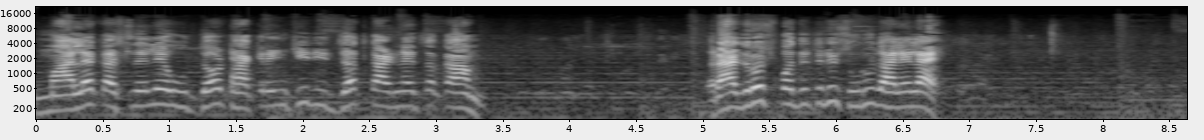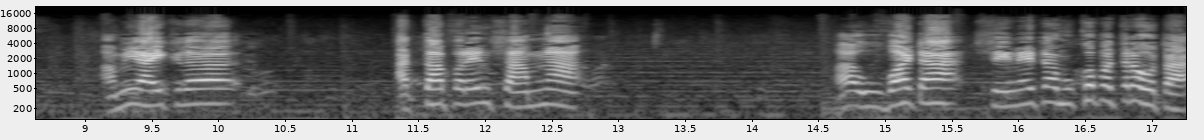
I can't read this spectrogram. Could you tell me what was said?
मालक असलेले उद्धव ठाकरेंची इज्जत काढण्याचं काम राजरोज पद्धतीने सुरू झालेलं आहे. आम्ही ऐकलं आतापर्यंत सामना हा उबाटा सेनेचा मुखपत्र होता.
